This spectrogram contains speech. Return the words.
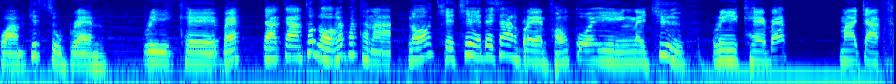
ความคิดสู่แบรนด์ r e c a Back จากการทดลองและพัฒนา น้องเชเช่ได้สร้างแบรนด์ของตัวเองในชื่อ r e c a Back มาจากค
